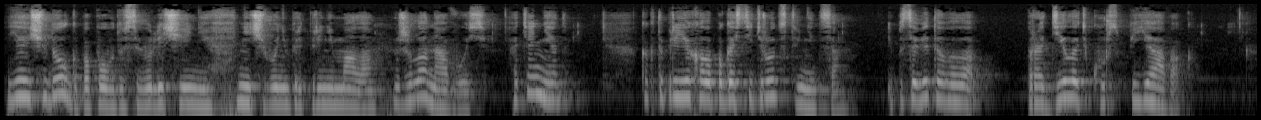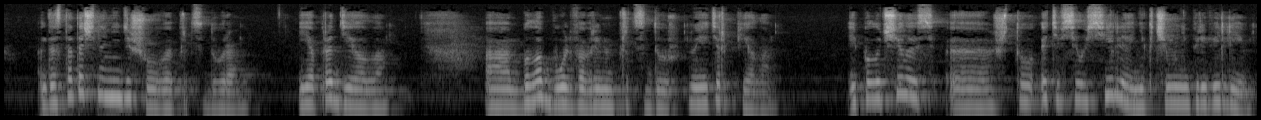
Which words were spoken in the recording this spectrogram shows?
Я еще долго по поводу своего лечения ничего не предпринимала, жила на авось. Хотя нет. Как-то приехала погостить родственница и посоветовала проделать курс пиявок. Достаточно недешевая процедура. Я проделала. А, была боль во время процедур, но я терпела. И получилось, э, что эти все усилия ни к чему не привели.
